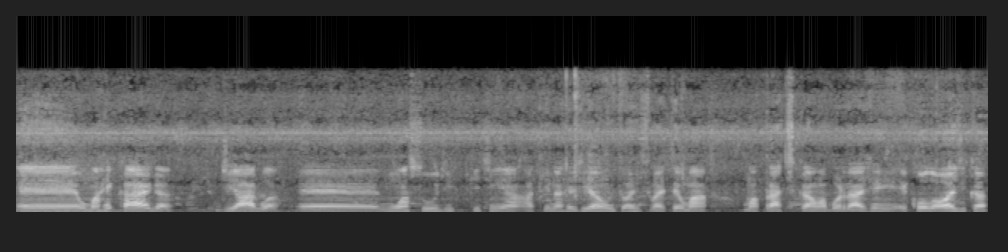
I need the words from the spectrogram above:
é, uma recarga de água é, num açude que tinha aqui na região. Então a gente vai ter uma, uma prática, uma abordagem ecológica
